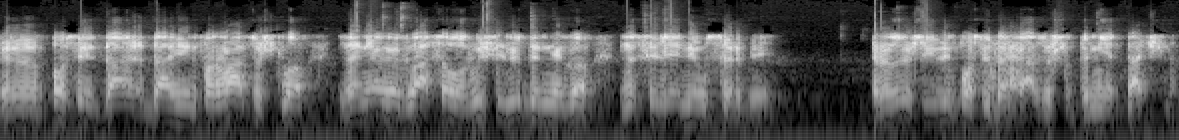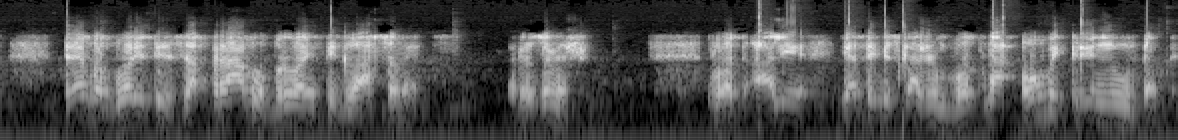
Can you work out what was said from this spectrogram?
е, після да, дає інформацію, що за нього голосувало вище людей, ніж населення у Сербії. Розумієш, іди після доказу, що це не точно. Треба боротися за право броїти гласове. Розумієш? Вот. Але я тобі скажу, вот на овий тринуток,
